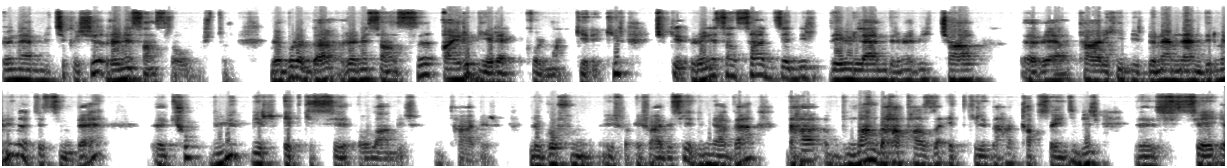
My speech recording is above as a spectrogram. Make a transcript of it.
önemli çıkışı Rönesans'la olmuştur. Ve burada Rönesans'ı ayrı bir yere koymak gerekir. Çünkü Rönesans sadece bir devirlendirme, bir çağ e, veya tarihi bir dönemlendirmenin ötesinde e, çok büyük bir etkisi olan bir tabir. Le ifadesiyle dünyada daha bundan daha fazla etkili, daha kapsayıcı bir e, şey,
